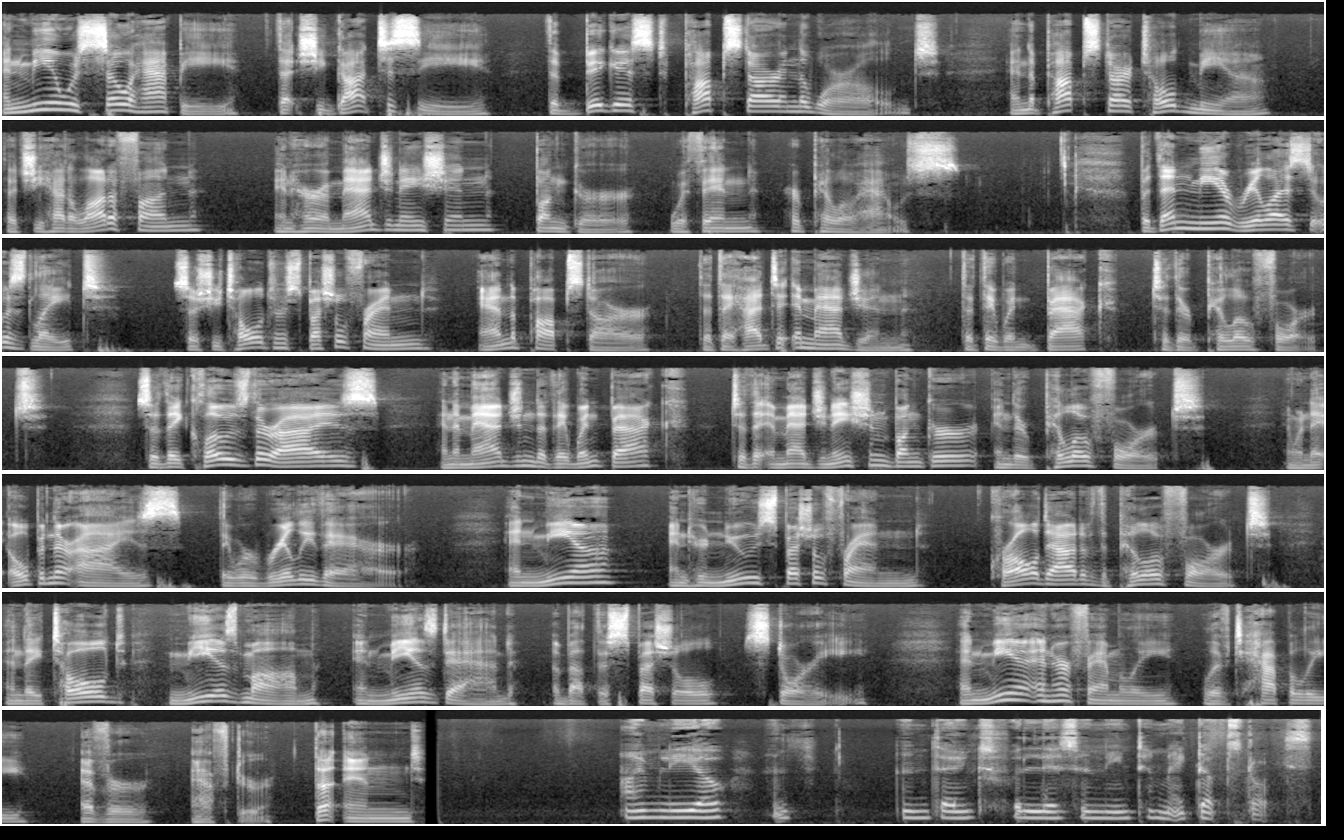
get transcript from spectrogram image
And Mia was so happy that she got to see the biggest pop star in the world. And the pop star told Mia that she had a lot of fun in her imagination bunker within her pillow house. But then Mia realized it was late, so she told her special friend and the pop star that they had to imagine that they went back to their pillow fort. So they closed their eyes and imagined that they went back to the imagination bunker in their pillow fort. And when they opened their eyes, they were really there. And Mia and her new special friend crawled out of the pillow fort and they told Mia's mom and Mia's dad about the special story. And Mia and her family lived happily ever after. The end. I'm Leo, and, and thanks for listening to Make Up Stories.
